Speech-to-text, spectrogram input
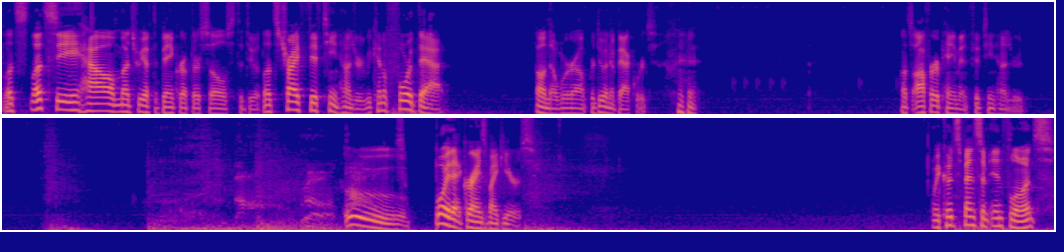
Right, let's let's see how much we have to bankrupt ourselves to do it. Let's try 1500. We can afford that. Oh no, we're uh, we're doing it backwards. let's offer a payment 1500. Ooh, boy, that grinds my gears. We could spend some influence.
